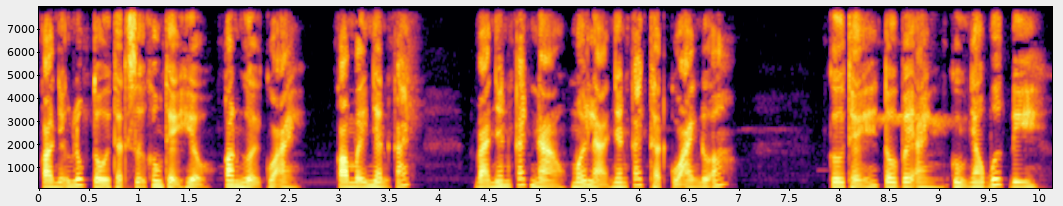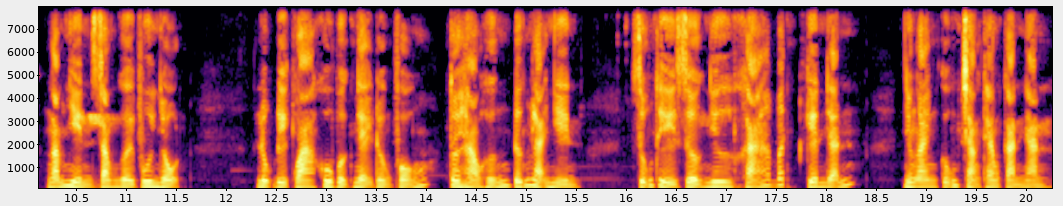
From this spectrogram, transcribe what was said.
Có những lúc tôi thật sự không thể hiểu con người của anh có mấy nhân cách và nhân cách nào mới là nhân cách thật của anh nữa. Cứ thế tôi với anh cùng nhau bước đi, ngắm nhìn dòng người vui nhộn. Lúc đi qua khu vực nhảy đường phố, tôi hào hứng đứng lại nhìn. Dũng thì dường như khá bất kiên nhẫn, nhưng anh cũng chẳng thèm cằn nhằn.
